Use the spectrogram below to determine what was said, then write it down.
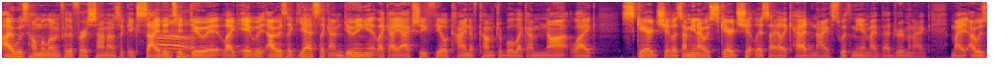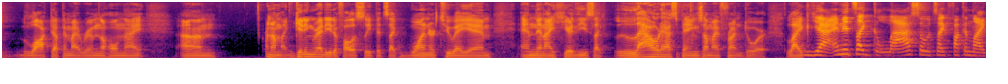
I was home alone for the first time. I was like excited to Oh. do it. Like it was, I was like, yes, like I'm doing it. Like I actually feel kind of comfortable. Like I'm not like scared shitless. I mean, I was scared shitless. I like had knives with me in my bedroom, and I my I was locked up in my room the whole night. Um, and I'm like getting ready to fall asleep. It's like 1 or 2 a.m. And then I hear these like loud ass bangs on my front door. Like, yeah and it's like glass so it's like fucking like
